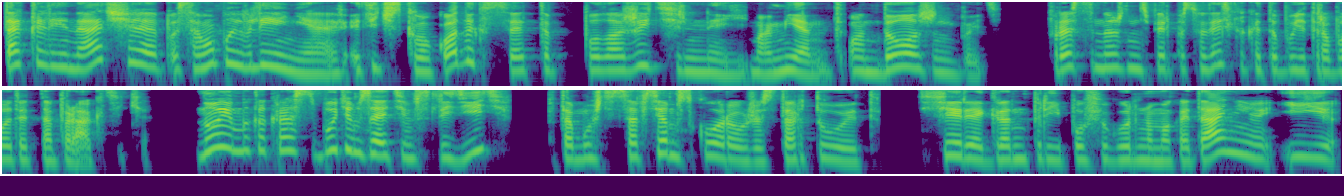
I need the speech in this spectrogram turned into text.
Так или иначе, само появление этического кодекса — это положительный момент. Он должен быть. Просто нужно теперь посмотреть, как это будет работать на практике. Ну и мы как раз будем за этим следить, потому что совсем скоро уже стартует серия Гран-при по фигурному катанию, и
